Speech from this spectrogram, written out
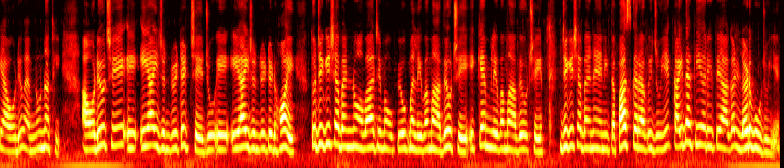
કે આ ઓડિયો એમનો નથી. આ ઓડિયો છે એ એઆઈ જનરેટેડ છે. જો એ એઆઈ જનરેટેડ હોય તો જિગીશાબેનનો અવાજ એમાં ઉપયોગમાં લેવામાં આવ્યો છે. એ કેમ લેવામાં આવ્યો છે? જિગીશાબેને એની તપાસ કરાવવી જોઈએ. કાયદાકીય રીતે આગળ લડવું જોઈએ.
